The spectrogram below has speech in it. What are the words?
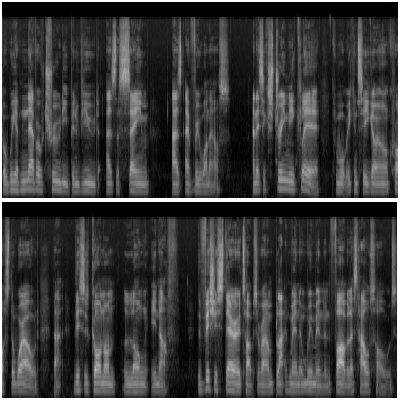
but we have never truly been viewed as the same as everyone else. And it's extremely clear from what we can see going on across the world that this has gone on long enough the vicious stereotypes around black men and women and fatherless households,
